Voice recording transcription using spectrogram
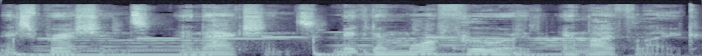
expressions, and actions, making them more fluid and lifelike.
